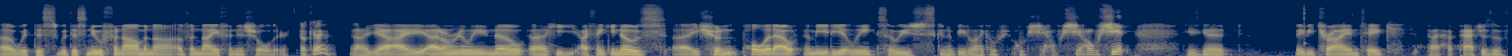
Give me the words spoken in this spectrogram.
uh, with this with this new phenomena of a knife in his shoulder. Okay. Uh, yeah, I, I don't really know. Uh, he I think he knows uh, he shouldn't pull it out immediately, so he's just gonna be like, oh, oh shit, oh shit, oh shit. He's gonna maybe try and take pa- patches of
